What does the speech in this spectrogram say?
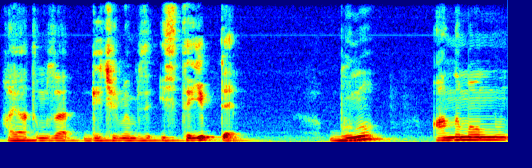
hayatımıza geçirmemizi isteyip de bunu anlamamı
